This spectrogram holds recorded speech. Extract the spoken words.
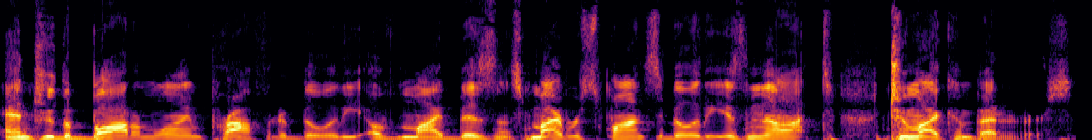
and to the bottom line profitability of my business. My responsibility is not to my competitors.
